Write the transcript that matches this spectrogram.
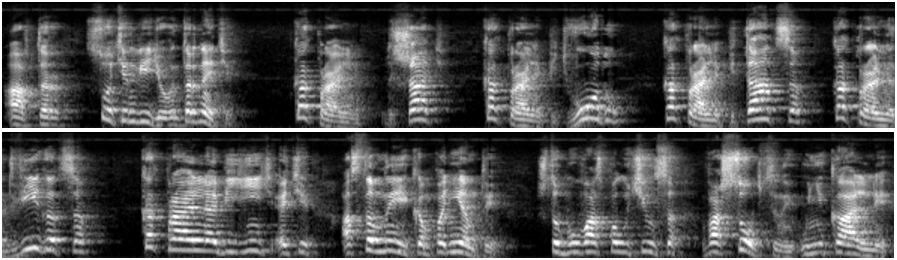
Автор сотен видео в интернете. Как правильно дышать, как правильно пить воду, как правильно питаться, как правильно двигаться. Как правильно объединить эти основные компоненты, чтобы у вас получился ваш собственный, уникальный,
